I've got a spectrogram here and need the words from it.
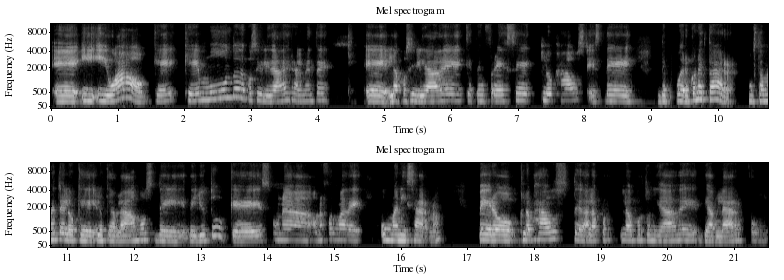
Eh, y, y, wow, qué, qué mundo de posibilidades realmente. Eh, la posibilidad de, que te ofrece Clubhouse es de, de poder conectar justamente lo que, lo que hablábamos de, de YouTube, que es una, una, forma de humanizar, ¿no? Pero Clubhouse te da la, la oportunidad de, de, hablar con,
